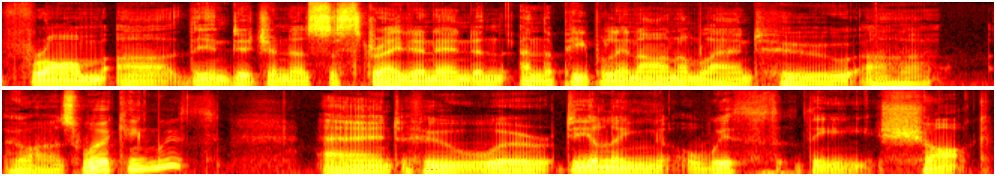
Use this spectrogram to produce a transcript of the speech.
from uh, the Indigenous Australian end and, and, the people in Arnhem Land who uh, who I was working with, and who were dealing with the shock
